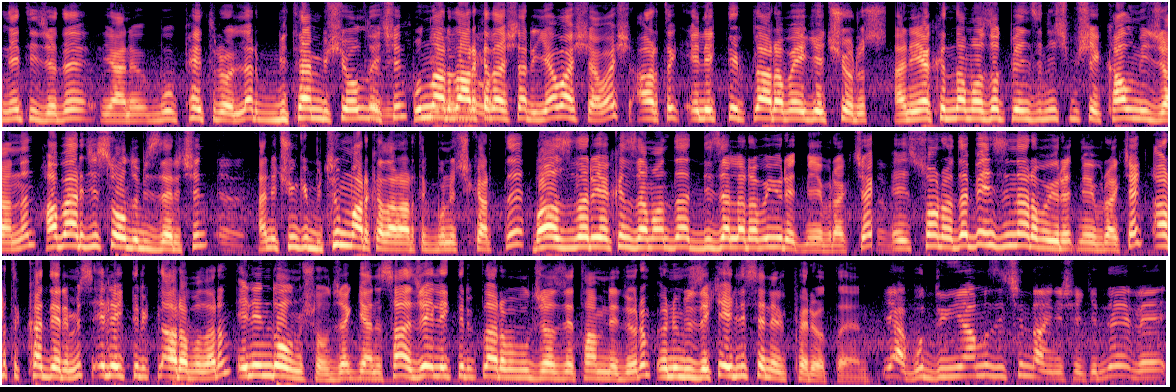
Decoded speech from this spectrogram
neticede yani bu petroller biten bir şey olduğu Tabii, için bunlar da var. arkadaşlar yavaş yavaş artık elektrikli arabaya geçiyoruz. Hani yakında mazot benzin hiçbir şey kalmayacağının habercisi oldu bizler için. Evet. Hani çünkü bütün markalar artık bunu çıkarttı. Bazıları yakın zamanda dizel araba üretmeye bırakacak. Tabii. E, sonra da benzinli araba üretmeye bırakacak. Artık kaderimiz elektrikli arabaların elinde olmuş olacak. Yani sadece elektrikli araba bulacağız diye tahmin ediyorum. Önümüzdeki 50 senelik periyotta yani. Ya bu dünyamız için de aynı şekilde ve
